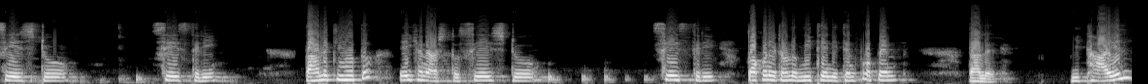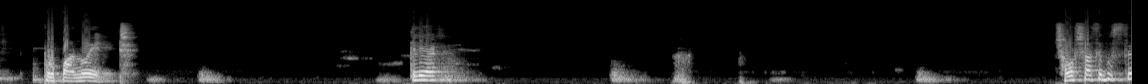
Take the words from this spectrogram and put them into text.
সিএইচ টু সিএইচ থ্রি তাহলে কি হতো? এইখানে আসতো সিএইচ টু সিএইচ থ্রি তখন এটা হলো মিথেন, ইথেন, প্রোপেন। তাহলে ইথাইল প্রোপানোয়েট ক্লিয়ার সমস্যা আছে বুঝতে?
